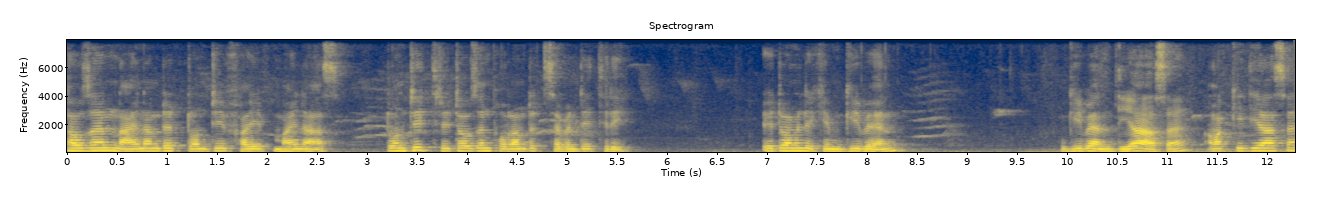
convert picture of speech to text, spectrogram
thousand nine hundred twenty five minus twenty three thousand four hundred seventy three. এইটো আমি লিখিম গিভেন গিভেন দিয়া আছে। আমাক কি দিয়া আছে?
